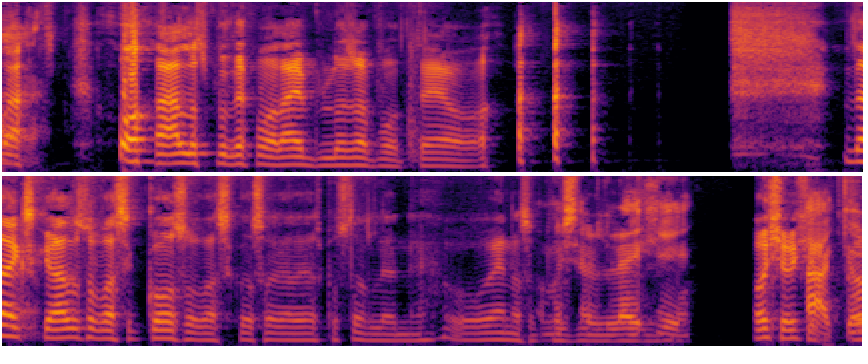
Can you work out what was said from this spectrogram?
Ναι. Ο άλλος που δεν φοράει μπλούζα ποτέ. Εντάξει, και άλλος ο βασικός ο βασικός πώς τον λένε. Ο ένας από τους. Όχι, όχι. Α, και ο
